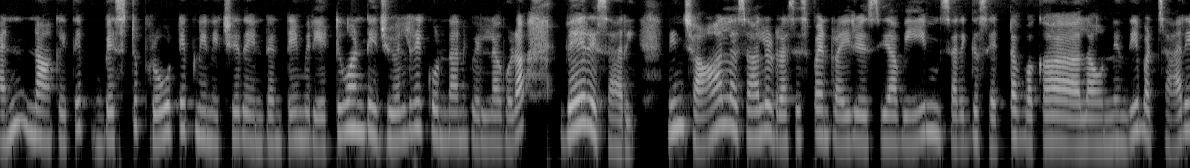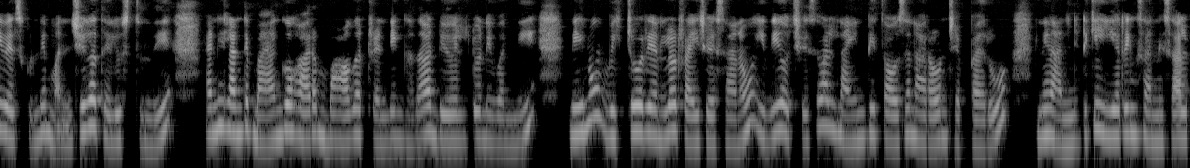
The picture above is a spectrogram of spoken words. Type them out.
అండ్ నాకైతే బెస్ట్ ప్రో టిప్ నేనిచ్చేది ఏంటంటే మీరు ఎటువంటి జ్యువెలరీ కొనడానికి వెళ్ళినా కూడా వేరే శారీ. నేను చాలా సార్లు పైన ట్రై చేసి అవి ఏం సరిగ్గా సెట్ అవ్వక అలా ఉన్నింది. బట్ శారీ వేసుకుంటే మంచిగా తెలుస్తుంది. అండ్ ఇలాంటి మ్యాంగో హారం బాగా ట్రెండింగ్ కదా! డ్యూయల్ టోన్ ఇవన్నీ. ఉన్నాయి. నేను విక్టోరియన్‌లో ట్రై చేశాను. ఇది వచ్చేసి వాళ్ళు 90,000 అరౌండ్ చెప్పారు. నేను అన్నిటికీ ఇయర్ రింగ్స్ అన్ని సార్లు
